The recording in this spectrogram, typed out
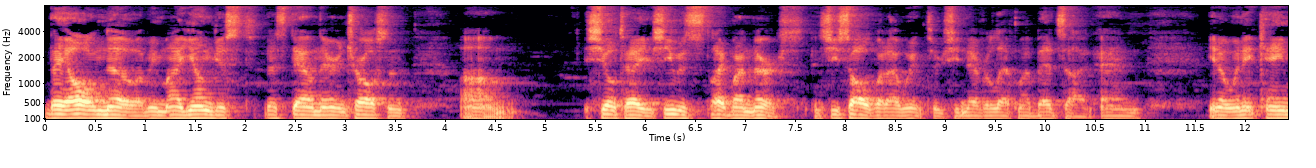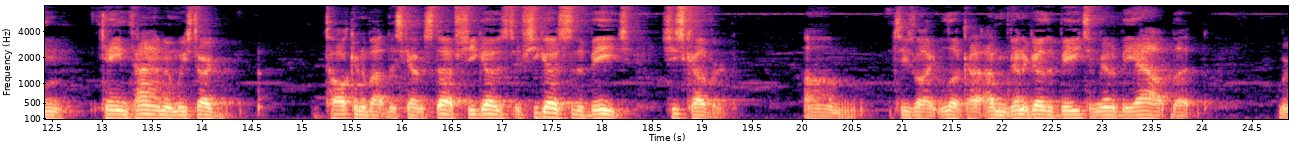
they all know. I mean, my youngest that's down there in Charleston um, she'll tell you she was like my nurse and she saw what I went through. She never left my bedside. And, you know, when it came, came time and we started talking about this kind of stuff, she goes, if she goes to the beach, she's covered. Um, she's like, look, I, I'm going to go to the beach. I'm to be out, but we're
